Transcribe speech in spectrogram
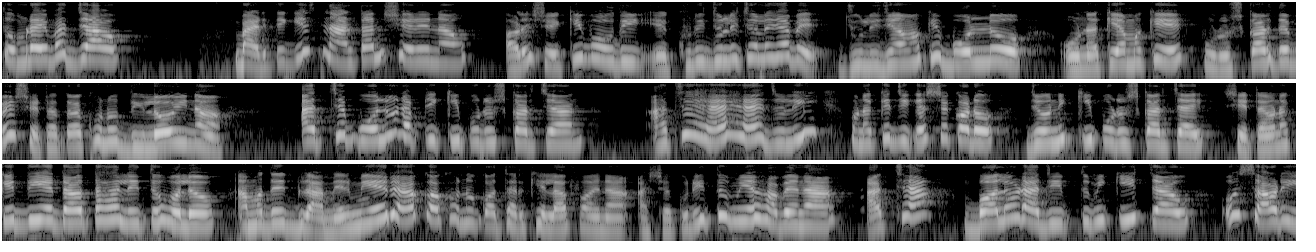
তোমরা এবার যাও। বাড়িতে গিয়ে স্নান টান সেরে নাও। আরে, সে কি বৌদি? এক্ষুনি জুলি চলে যাবে? জুলি যে আমাকে বলল ওনাকে আমাকে পুরস্কার দেবে, সেটা তো এখনও দিলই না। আচ্ছা বলুন আপনি কি পুরস্কার চান? আচ্ছা হ্যাঁ হ্যাঁ জুলি, ওনাকে জিজ্ঞাসা করো যে উনি কি পুরস্কার চাই সেটা ওনাকে দিয়ে দাও, তাহলেই তো হলো। আমাদের গ্রামের মেয়েরা কখনো কথার খেলাফ হয় না, আশা করি তুমি হবে না। আচ্ছা বলো রাজীব, তুমি কি চাও? ও সরি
